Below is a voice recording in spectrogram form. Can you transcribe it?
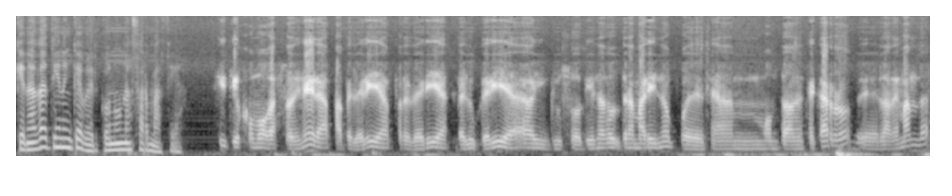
que nada tienen que ver con una sitios como gasolineras, papelerías, ferreterías, peluquerías, incluso tiendas de ultramarinos, pues se han montado en este carro de la demanda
